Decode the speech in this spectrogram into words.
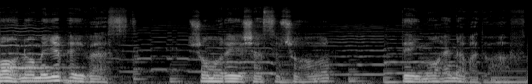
ماهنامه پیوست شماره 64 دیماه 97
